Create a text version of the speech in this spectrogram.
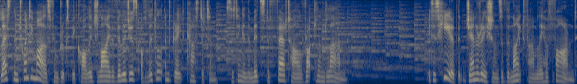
Less than 20 miles from Brooksby College lie the villages of Little and Great Casterton, sitting in the midst of fertile Rutland land. It is here that generations of the Knight family have farmed.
